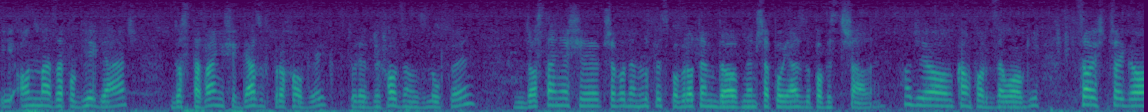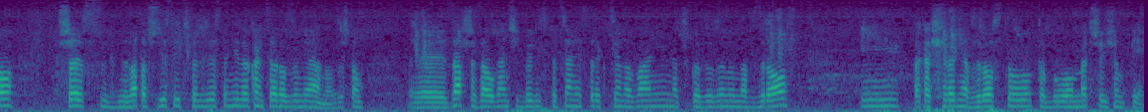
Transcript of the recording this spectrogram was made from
i on ma zapobiegać dostawaniu się gazów prochowych, które wychodzą z lufy, dostania się przewodem lufy z powrotem do wnętrza pojazdu po wystrzale. Chodzi o komfort załogi, coś czego przez lata 30 i 40 nie do końca rozumiano. Zresztą e, zawsze załoganci byli specjalnie selekcjonowani, na przykład ze względu na wzrost i taka średnia wzrostu to było 1,65 m.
